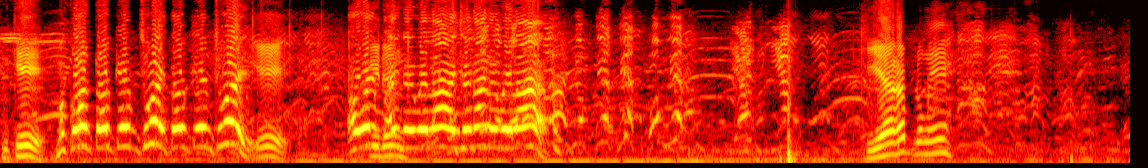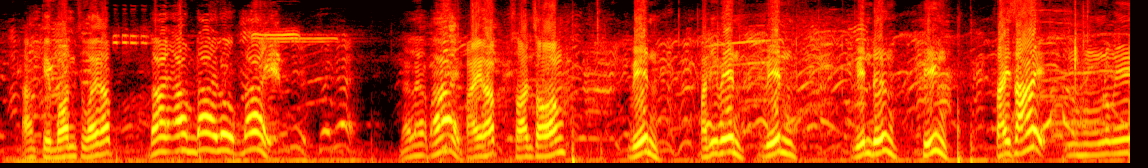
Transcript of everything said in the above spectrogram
เมื่อกี้มังกรเติมเกมช่วยเติมเกมช่วยเมื่อกี้ เอาไว้ที่ดึไปงในเวลาให้ชนะในเวลาเขียร์ครับลูกนี้ ตามเก็บบอลสวยครับ ได้อ้ำได้ลูกได้นั่นแหละไปไปครับสอนสองวินมาที่วินวินวินดึงพิงใส่ซ้ายอื้อหือลูกนี้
